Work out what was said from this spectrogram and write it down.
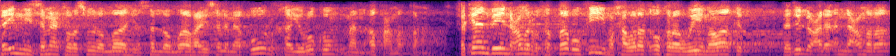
فإني سمعت رسول الله صلى الله عليه وسلم يقول خيركم من أطعم الطعام. فكان بين عمر الخطاب وفي محاولات أخرى ومواقف تدل على أن عمر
